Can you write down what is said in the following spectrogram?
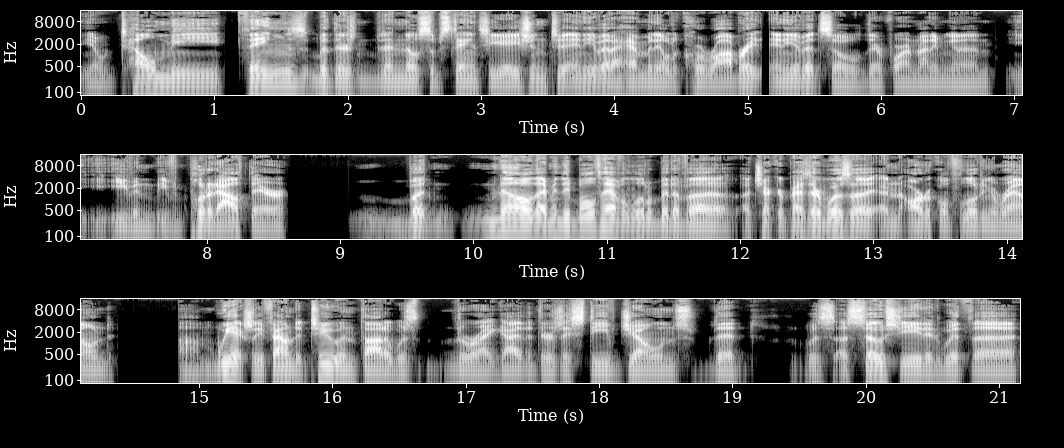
you know, tell me things, but there's been no substantiation to any of it. I haven't been able to corroborate any of it, so therefore, I'm not even going to even even put it out there. But no, I mean, they both have a little bit of a, a checkered past. There was a, an article floating around um, we actually found it too and thought it was the right guy. That there's a Steve Jones that was associated with a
